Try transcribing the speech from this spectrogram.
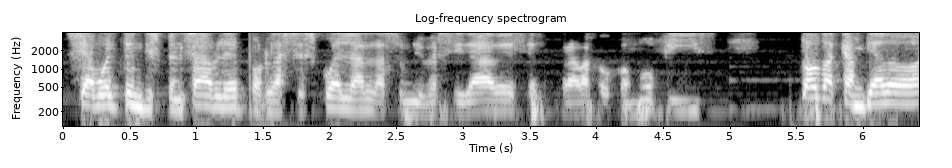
Se ha vuelto indispensable por las escuelas, las universidades, el trabajo como office, todo ha cambiado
